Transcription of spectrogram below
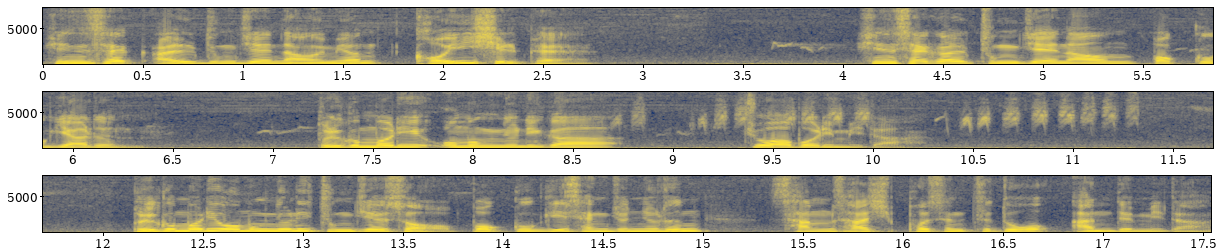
흰색 알 둥지에 나오면 거의 실패. 흰색 알 둥지에 나온 뻐꾸기 알은 붉은 머리 오목눈이가 쪼아버립니다. 붉은 머리 오목눈이 둥지에서 뻐꾸기 생존율은 3, 40%도 안 됩니다.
